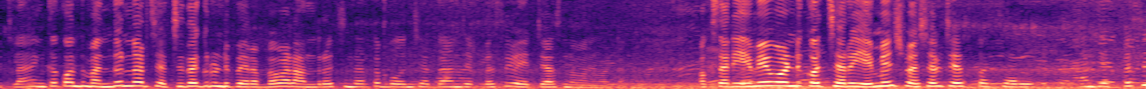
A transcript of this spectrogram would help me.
ఇట్లా ఇంకా కొంతమంది ఉన్నారు చర్చి దగ్గర ఉండిపోయారు. అబ్బా వాళ్ళు అందరూ వచ్చిన తర్వాత భోజనం చేద్దాం అని చెప్పేసి వెయిట్ చేస్తున్నాం అనమాట ఒకసారి ఏమేమి వండుకొచ్చారు ఏమేమి స్పెషల్ చేసుకొచ్చారు అని చెప్పేసి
